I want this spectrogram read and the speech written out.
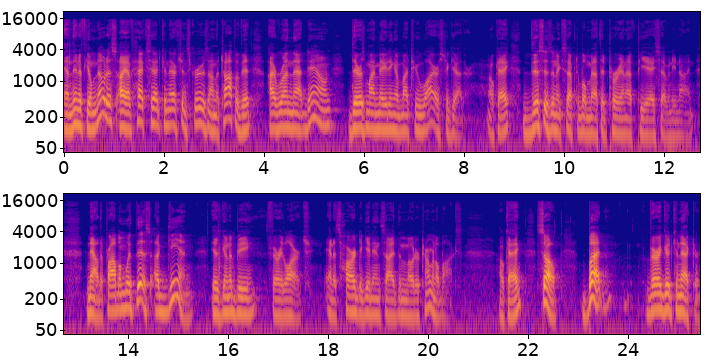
and then if you'll notice, I have hex head connection screws on the top of it. I run that down, there's my mating of my two wires together, okay? This is an acceptable method per NFPA 79. Now, the problem with this, again, is gonna be very large, and it's hard to get inside the motor terminal box, okay? So, but very good connector.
